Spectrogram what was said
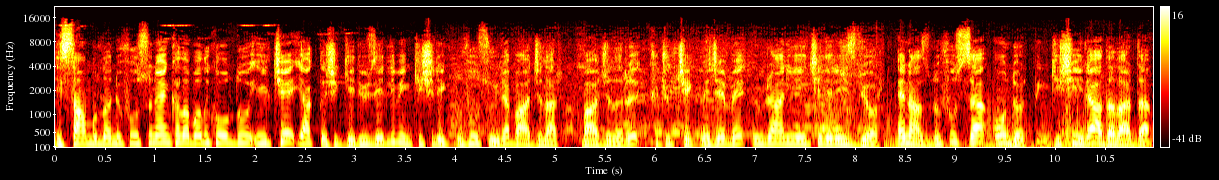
İstanbul'da nüfusun en kalabalık olduğu ilçe yaklaşık 750 bin kişilik nüfusuyla Bağcılar. Bağcıları Küçükçekmece ve Ümraniye ilçeleri izliyor. En az nüfussa 14 bin kişiyle adalarda.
